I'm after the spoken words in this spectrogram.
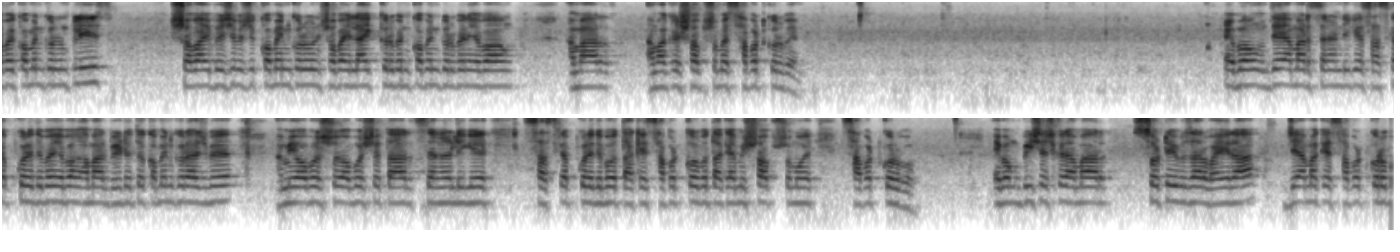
সবাই কমেন্ট করুন প্লিজ সবাই বেশি বেশি কমেন্ট করুন, সবাই লাইক করবেন কমেন্ট করবেন এবং আমার, আমাকে সব সময় সাপোর্ট করবেন। এবং যে আমার চ্যানেলটিকে সাবস্ক্রাইব করে দেবে এবং আমার ভিডিওতে কমেন্ট করে আসবে, আমি অবশ্যই অবশ্যই তার চ্যানেলটিকে সাবস্ক্রাইব করে দেব, তাকে সাপোর্ট করব, তাকে আমি সব সময় সাপোর্ট করব। এবং বিশেষ করে আমার ছোটো ইউজার ভাইরা যে আমাকে সাপোর্ট করব,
